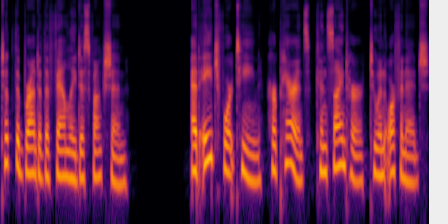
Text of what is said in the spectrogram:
took the brunt of the family dysfunction. At age 14, her parents consigned her to an orphanage.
